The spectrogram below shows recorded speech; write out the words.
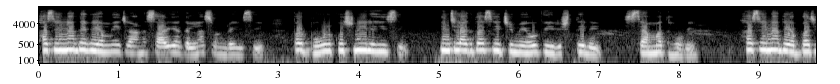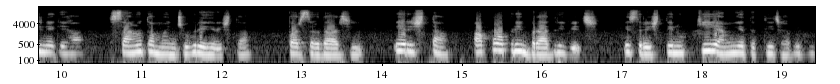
ਹਸੀਨਾ ਦੇ ਵੀ ਅੰਮੀ ਜਾਨ ਸਾਰੀਆਂ ਗੱਲਾਂ ਸੁਣ ਰਹੀ ਸੀ, ਪਰ ਬੋਲ ਕੁਝ ਨਹੀਂ ਰਹੀ ਸੀ। ਇੰਜ ਲੱਗਦਾ ਸੀ ਜਿਵੇਂ ਉਹ ਵੀ ਰਿਸ਼ਤੇ ਲਈ ਸਹਿਮਤ ਹੋਵੇ। ਹਸੀਨਾ ਦੇ ਅੱਬਾ ਜੀ ਨੇ ਕਿਹਾ, ਸਾਨੂੰ ਤਾਂ ਮਨਜ਼ੂਰ ਇਹ ਰਿਸ਼ਤਾ। ਪਰ ਸਰਦਾਰ ਜੀ, ਇਹ ਰਿਸ਼ਤਾ ਆਪੋ ਆਪਣੀ ਬਰਾਦਰੀ ਵਿੱਚ ਇਸ ਰਿਸ਼ਤੇ ਨੂੰ ਕੀ ਅਹਿਮੀਅਤ ਦਿੱਤੀ ਜਾਵੇਗੀ?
